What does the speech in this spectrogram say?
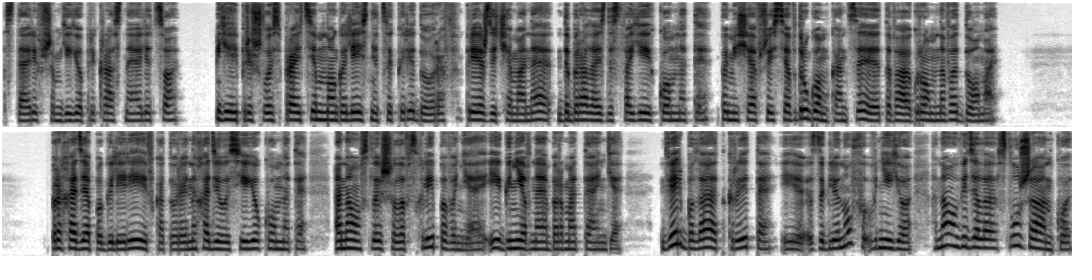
старившим ее прекрасное лицо. Ей пришлось пройти много лестниц и коридоров, прежде чем она добралась до своей комнаты, помещавшейся в другом конце этого огромного дома. Проходя по галерее, в которой находилась ее комната, она услышала всхлипывание и гневное бормотанье. Дверь была открыта, и, заглянув в нее, она увидела служанку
